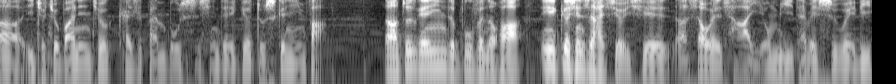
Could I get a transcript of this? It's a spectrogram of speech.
呃，一九九八年就开始颁布实行的一个都市更新法。那都市更新这部分的话，因为各县市还是有一些呃稍微的差异。我们以台北市为例，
